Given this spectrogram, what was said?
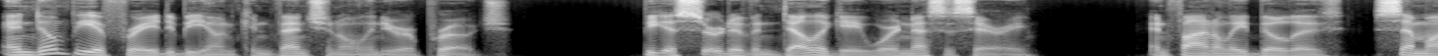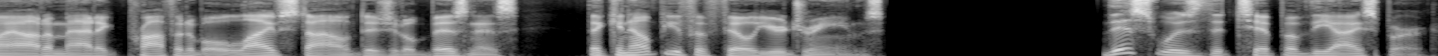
and don't be afraid to be unconventional in your approach. Be assertive and delegate where necessary. And finally, build a semi automatic, profitable lifestyle digital business that can help you fulfill your dreams. This was the tip of the iceberg.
